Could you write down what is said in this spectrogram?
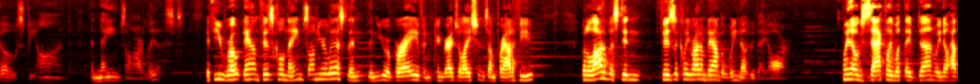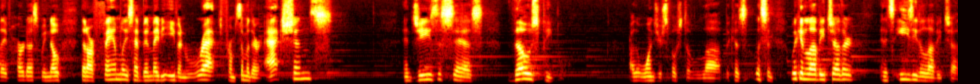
goes beyond the names on our list. If you wrote down physical names on your list, then, then you are brave and congratulations. I'm proud of you. But a lot of us didn't physically write them down, but we know who they are. We know exactly what they've done. We know how they've hurt us. We know that our families have been maybe even wrecked from some of their actions. And Jesus says, those people are the ones you're supposed to love. Because, listen, we can love each other, and it's easy to love each other.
